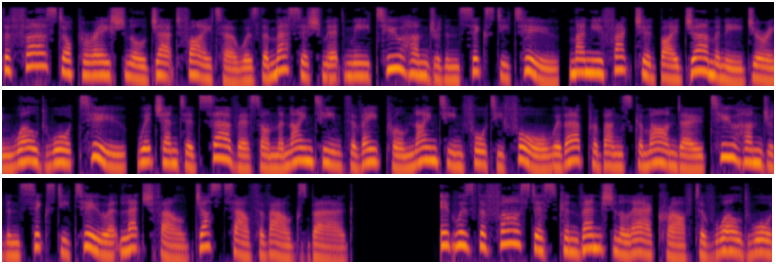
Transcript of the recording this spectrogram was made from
The first operational jet fighter was the Messerschmitt Me-262, manufactured by Germany during World War II, which entered service on 19 April 1944 with Erprobungskommando 262 at Lechfeld just south of Augsburg. It was the fastest conventional aircraft of World War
